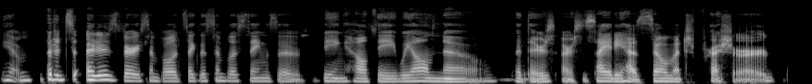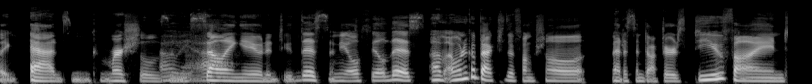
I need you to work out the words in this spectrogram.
Yeah, but it's it is very simple. It's like the simplest things of being healthy. We all know, but there's our society has so much pressure, like ads and commercials Oh, and yeah. selling you to do this and you'll feel this. Um, I want to go back to the functional medicine doctors. Do you find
